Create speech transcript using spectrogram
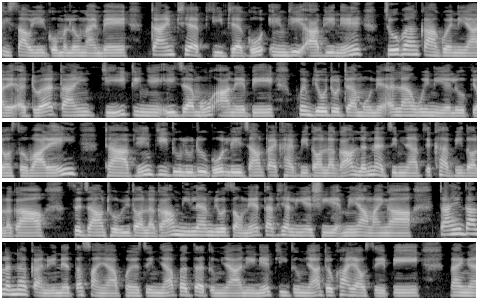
တိဆောက်ရေးကိုမလုံနိုင်ပဲတိုင်းဖြတ်ပြည်ဖြတ်ကိုအင်ပြေအားပြေနဲ့ကြိုးပမ်းကာကွယ်နေရတဲ့အတွက်တိုင်းပြည်တည်ငြိမ်အေးချမ်းမှုအားနေပြီးဖွံ့ဖြိုးတိုးတက်မှုနဲ့အလံဝင်းနေရလို့ပြောဆိုပါတယ်။ဒါအပြင်ပြည်သူလူထုကိုလေးချောင်းတိုက်ခိုက်ပြီးတော့၎င်းလက်နက်ကြီးများပစ်ခတ်ပြီးတော့၎င်းစစ်ကြောင်းထိုးပြီးတော့၎င်းနီလန်မျိုးစုံနဲ့တပ်ဖြတ်လျက်ရှိတဲ့မင်းအောင်လိုင်းကတိုင်းသားလက်နက်ကန်တွေနဲ့တပ်ဆိုင်ရာဖွဲ့စည်းများပတ်သက်သူများအနေနဲ့ပြည်သူများဒုက္ခရောက်စေပြီးနိုင်ငံ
